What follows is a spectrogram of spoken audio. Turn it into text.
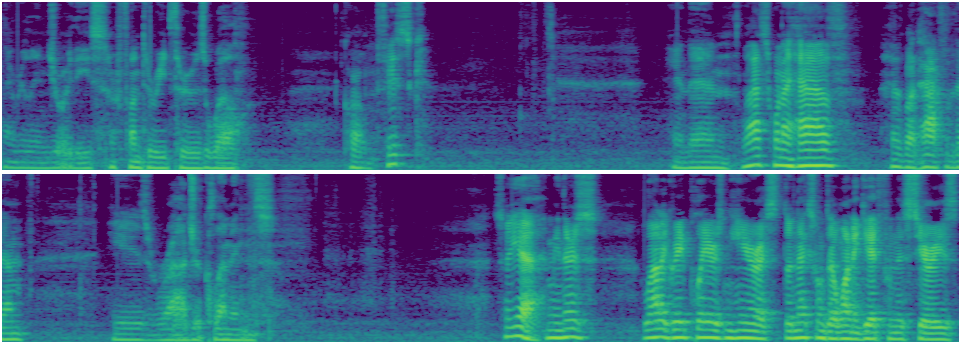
I really enjoy these. They're fun to read through as well. Carlton Fisk. And then last one I have, I have about half of them, is Roger Clemens. So yeah, I mean, there's a lot of great players in here. I, the next ones I want to get from this series,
